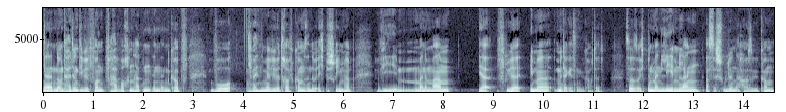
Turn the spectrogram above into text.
äh, eine Unterhaltung, die wir vor ein paar Wochen hatten in, in den Kopf, wo, ich weiß nicht mehr, wie wir drauf gekommen sind, aber ich beschrieben habe, wie meine Mom ja früher immer Mittagessen gekocht hat. So, so, ich bin mein Leben lang aus der Schule nach Hause gekommen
